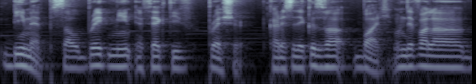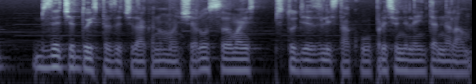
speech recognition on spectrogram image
BMAP sau Brake Mean Effective Pressure, care este de câțiva bari, undeva la 10-12 dacă nu mă înșel. O să mai studiez lista cu presiunile interne la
